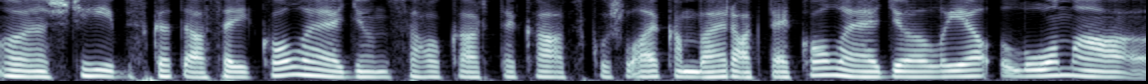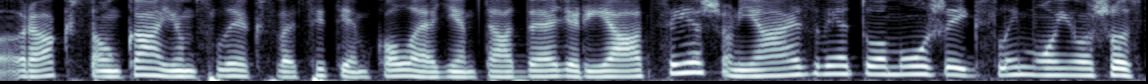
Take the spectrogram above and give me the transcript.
Šķībi skatās arī kolēģi, un savukārt te kāds, kurš laikam vairāk te kolēģa lomā raksta, un kā jums liekas, vai citiem kolēģiem tādēļ ir jācieš un jāaizvieto mūžīgi slimojošos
